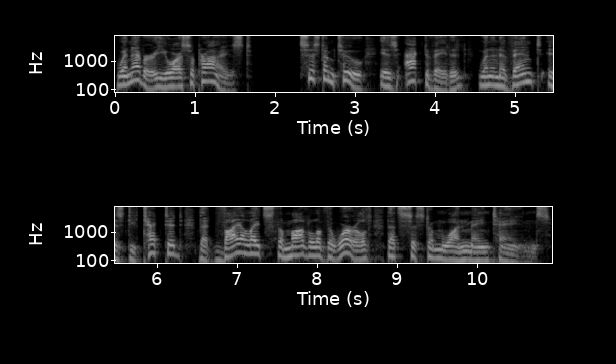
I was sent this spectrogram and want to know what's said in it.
whenever you are surprised. System 2 is activated when an event is detected that violates the model of the world that System 1 maintains.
